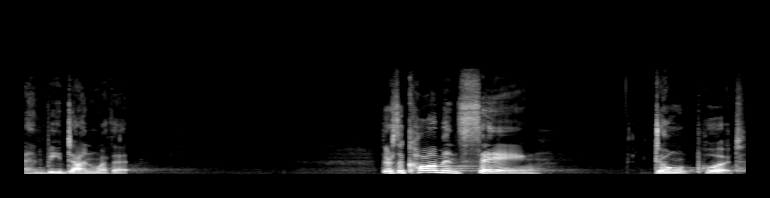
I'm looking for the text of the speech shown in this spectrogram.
and be done with it. There's a common saying don't put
